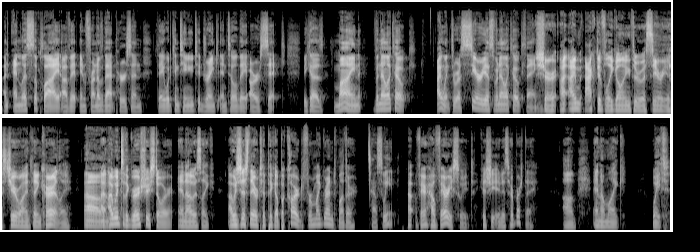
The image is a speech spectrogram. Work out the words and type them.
an endless supply of it in front of that person, they would continue to drink until they are sick. Because mine, vanilla Coke. I went through a serious vanilla Coke thing. Sure, I, I'm actively going through a serious Cheerwine thing currently. Um, I, I went to the grocery store and I was like, I was just there to pick up a card for my grandmother. how sweet. How very, how very sweet because she it is her birthday. Um, and I'm like, wait,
